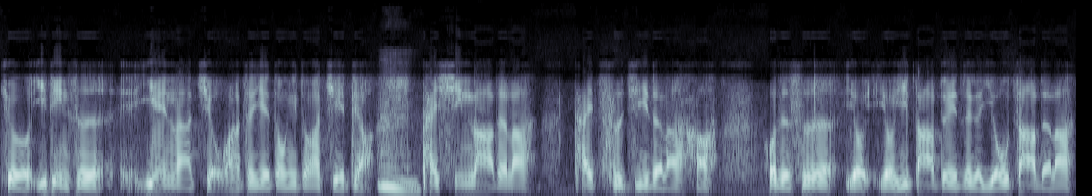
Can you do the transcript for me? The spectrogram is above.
就一定是烟啊酒啊这些东西都要戒掉，嗯，太辛辣的啦，太刺激的啦哈。或者是有有一大堆这个油炸的啦、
